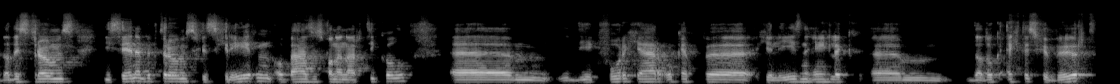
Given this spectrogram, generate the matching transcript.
Dat is trouwens, die scène heb ik trouwens geschreven op basis van een artikel ehm, die ik vorig jaar ook heb gelezen, eigenlijk, um, dat ook echt is gebeurd.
